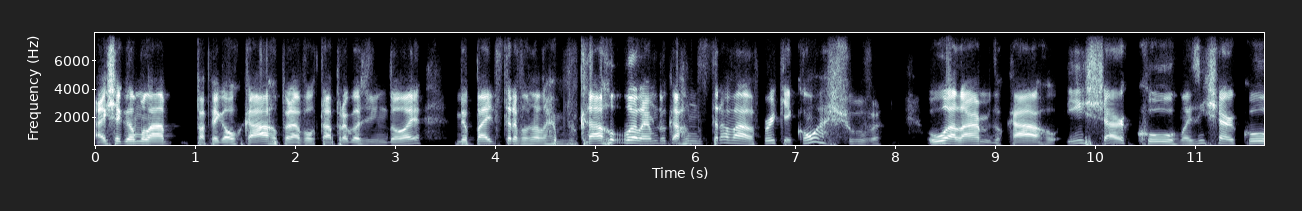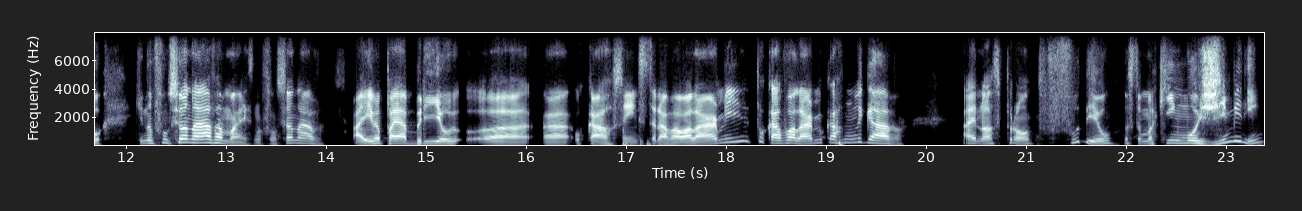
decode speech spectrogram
Aí chegamos lá para pegar o carro, para voltar para Águas de Lindóia. Meu pai destravando o alarme do carro, o alarme do carro não destravava. Por quê? Com a chuva, o alarme do carro encharcou, mas encharcou que não funcionava mais, não funcionava. Aí meu pai abria o, a, a, o carro sem destravar o alarme tocava o alarme e o carro não ligava. Aí nós, pronto, fudeu. Nós estamos aqui em Mojimirim.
